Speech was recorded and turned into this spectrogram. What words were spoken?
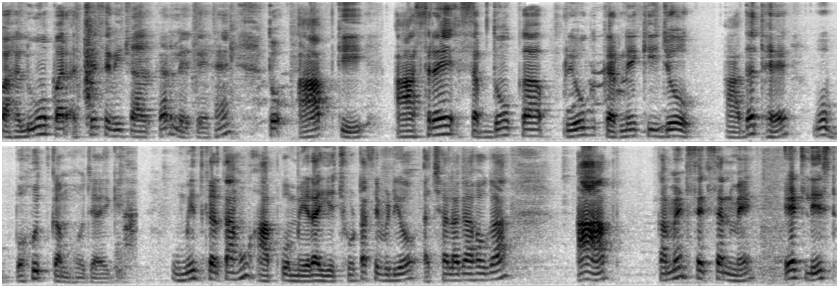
पहलुओं पर अच्छे से विचार कर लेते हैं तो आपकी आश्रय शब्दों का प्रयोग करने की जो आदत है, वो बहुत कम हो जाएगी। उम्मीद करता हूँ आपको मेरा ये छोटा सा वीडियो अच्छा लगा होगा। आप कमेंट सेक्शन में एटलीस्ट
